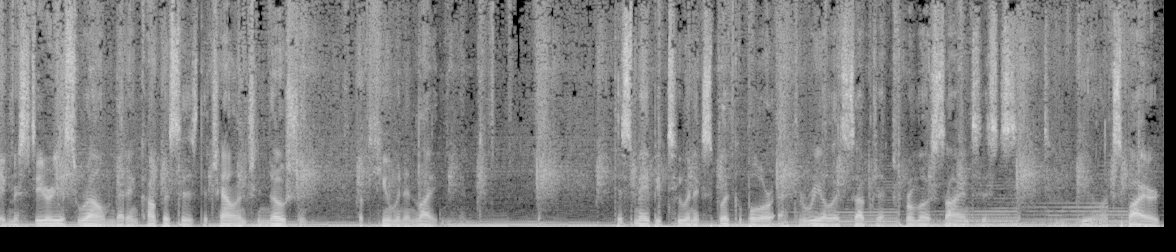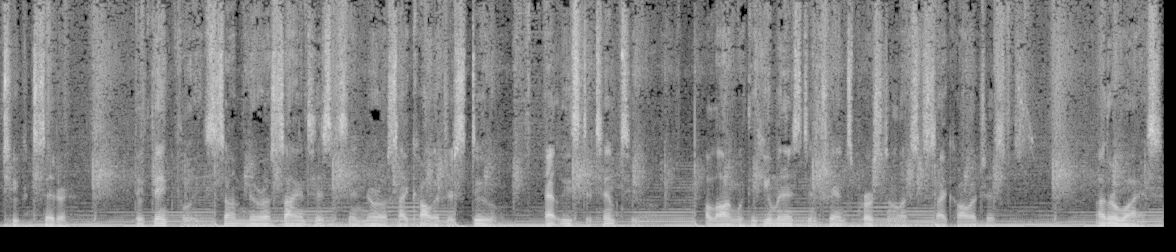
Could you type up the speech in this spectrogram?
a mysterious realm that encompasses the challenging notion of human enlightenment. This may be too inexplicable or ethereal a subject for most scientists to feel inspired to consider, though thankfully some neuroscientists and neuropsychologists do, at least attempt to, along with the humanist and transpersonalist psychologists. Otherwise,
